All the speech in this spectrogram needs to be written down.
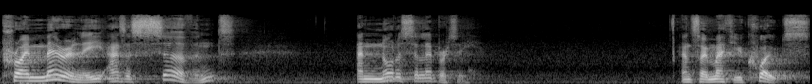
primarily as a servant and not a celebrity. And so Matthew quotes,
